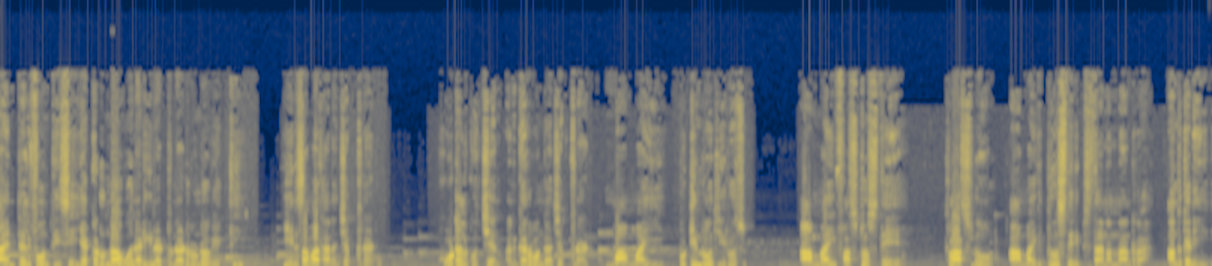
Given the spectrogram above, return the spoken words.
ఆయన టెలిఫోన్ తీసి ఎక్కడున్నావు? అని అడిగినట్టున్నాడు రెండో వ్యక్తి. ఈయన సమాధానం చెప్తున్నాడు. హోటల్కి వచ్చాను అని గర్వంగా చెప్తున్నాడు మా అమ్మాయి పుట్టినరోజు ఈరోజు ఆ అమ్మాయి ఫస్ట్ వస్తే క్లాస్లో ఆ అమ్మాయికి దోశ తినిపిస్తానన్నాను రా అందుకని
